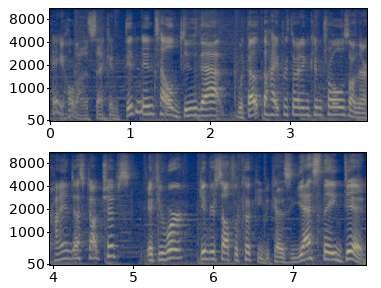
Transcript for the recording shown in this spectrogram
hey, hold on a second, didn't Intel do that without the hyperthreading controls on their high-end desktop chips? If you were, give yourself a cookie because yes, they did.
